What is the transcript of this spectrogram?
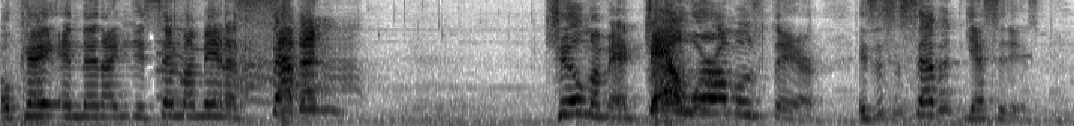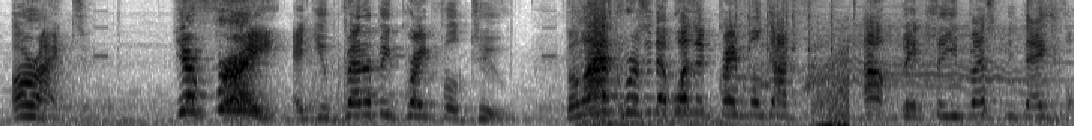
Okay, and then I need to send my man a seven. Chill, my man. Chill, we're almost there. Is this a seven? Yes, it is. All right. You're free, and you better be grateful, too. The last person that wasn't grateful got up, bitch, so you best be thankful.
